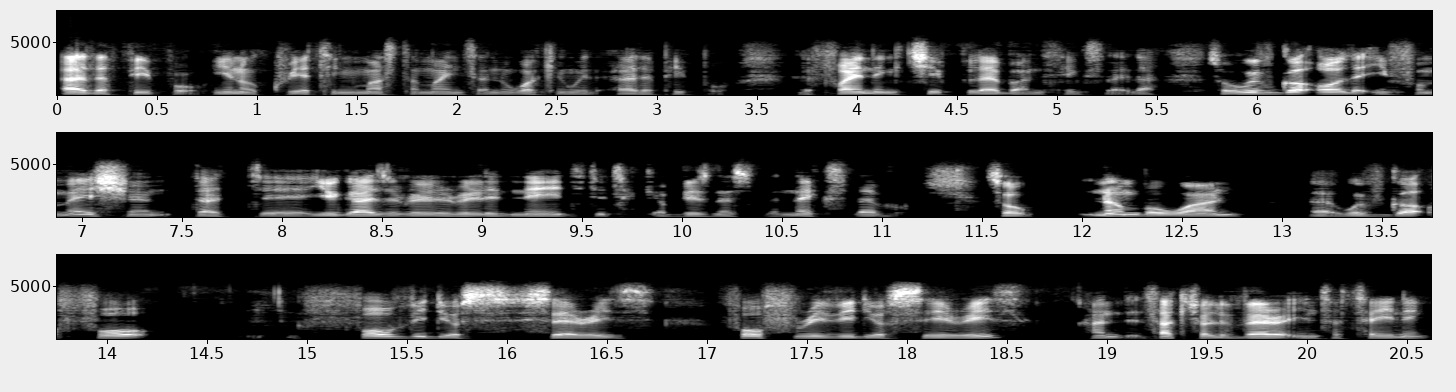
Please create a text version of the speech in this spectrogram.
other people you know creating masterminds and working with other people finding cheap labor and things like that. So we've got all the information that uh, you guys really really need to take your business to the next level. So number one uh, we've got four four video series four free video series and it's actually very entertaining.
